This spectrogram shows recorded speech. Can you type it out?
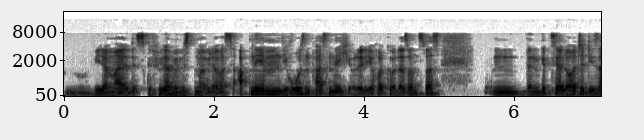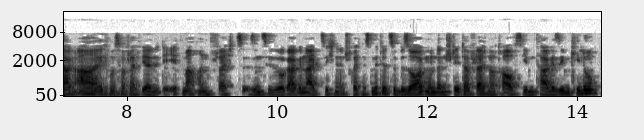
wieder mal das Gefühl haben, wir müssten mal wieder was abnehmen, die Hosen passen nicht oder die Röcke oder sonst was. Dann gibt's ja Leute, die sagen, ah, ich muss mal vielleicht wieder eine Diät machen, vielleicht sind sie sogar geneigt, sich ein entsprechendes Mittel zu besorgen und dann steht da vielleicht noch drauf, sieben Tage, sieben Kilo.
